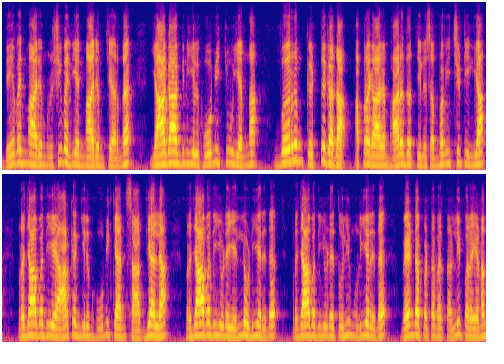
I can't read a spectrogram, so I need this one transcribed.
ദേവന്മാരും ഋഷിവര്യന്മാരും ചേർന്ന് യാഗാഗ്നിയിൽ ഹോമിച്ചു എന്ന വെറും കെട്ടുകഥ അപ്രകാരം ഭാരതത്തിൽ സംഭവിച്ചിട്ടില്ല. പ്രജാപതിയെ ആർക്കെങ്കിലും ഹോമിക്കാൻ സാധ്യമല്ല പ്രജാപതിയുടെ എല്ലൊടിയരുത്. പ്രജാപതിയുടെ തൊലി മുറിയരുത്. വേണ്ടപ്പെട്ടവർ തള്ളിപ്പറയണം.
